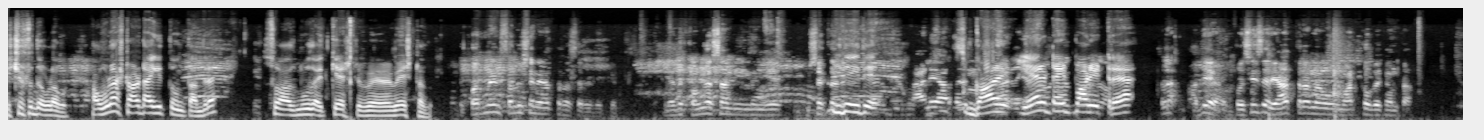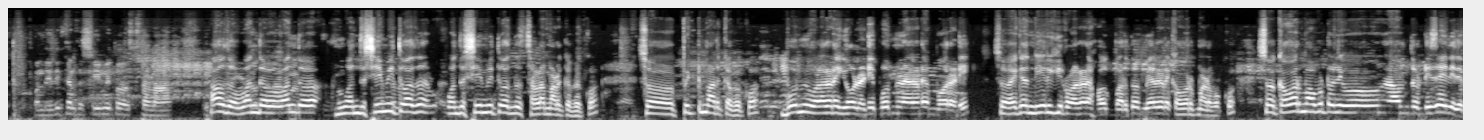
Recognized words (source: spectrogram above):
ಇಷ್ಟಿಷ್ಟದ ಹುಳಗಳು. ಆ ಹುಳ ಸ್ಟಾರ್ಟ್ ಆಗಿತ್ತು ಅಂತಂದರೆ ಸೊ ಅದು ಮುಗಿದೋಯ್ತು ಕೇಸ್ಟ್ ವೇಸ್ಟ್ ಅದು. ಪರ್ಮನೆಂಟ್ ಸೊಲ್ಯೂಷನ್ ಯಾವ ತರ ಸರ್ ಇದಕ್ಕೆ? ಯಾವ್ದು ಫಂಗಸ್ ಆಗಿಲ್ದಂಗೆ ವಿಷಕಾರಿ ಇದೆ ಇದೆ. ಗಾಳಿ ಏರ್ ಟೈಟ್ ಮಾಡಿಟ್ರೆ ಅದೇ ಪ್ರೊಸೀಜರ್ ಯಾವ ಥರ ನಾವು ಮಾಡ್ಕೋಬೇಕಂತ? ಒಂದು ಇದಕ್ಕಂತ ಸೀಮಿತವಾದ ಸ್ಥಳ. ಹೌದು, ಒಂದು ಒಂದು ಒಂದು ಸೀಮಿತವಾದ ಒಂದು ಸೀಮಿತವಾದ ಸ್ಥಳ ಮಾಡ್ಕೋಬೇಕು. ಸೊ ಪಿಟ್ ಮಾಡ್ಕೋಬೇಕು. ಭೂಮಿ ಒಳಗಡೆ ಏಳು ಅಡಿ ಭೂಮಿ ಒಳಗಡೆ ಮೂರು ಅಡಿ ಸೊ ಯಾಕಂದ್ರೆ ನೀರಿಗೆ ಒಳಗಡೆ ಹೋಗಬಾರ್ದು, ಮೇಲ್ಗಡೆ ಕವರ್ ಮಾಡಬೇಕು. ಸೊ ಕವರ್ ಮಾಡ್ಬಿಟ್ಟು ನೀವು ಒಂದು ಡಿಸೈನ್ ಇದೆ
